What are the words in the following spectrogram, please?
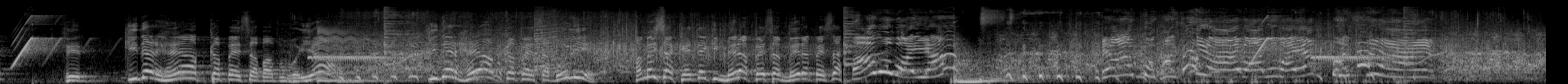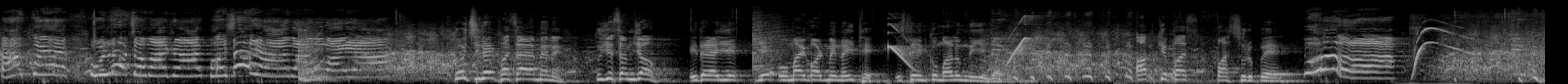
फिर किधर है आपका पैसा बाबू भैया? किधर है आपका पैसा? बोलिए। हमेशा कहते हैं कि मेरा पैसा मेरा पैसा। बाबू भैया! आपको फंसा है बाबू भैया फंसा है। आपको ये उल्लू समझ रहा है फंसा है बाबू भैया। कुछ नहीं फंसाया मैंने। तुझे समझाऊं? इधर आइए। ये ओ माय गॉड में नहीं थे इसलिए इनको मालूम नहीं है जादू आपके पास पाँच सौ रुपए हाँ।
